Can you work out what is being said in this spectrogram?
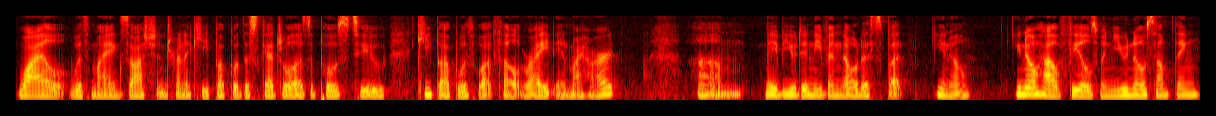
while with my exhaustion, trying to keep up with the schedule as opposed to keep up with what felt right in my heart. Um, maybe you didn't even notice, but you know, you know how it feels when you know something.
